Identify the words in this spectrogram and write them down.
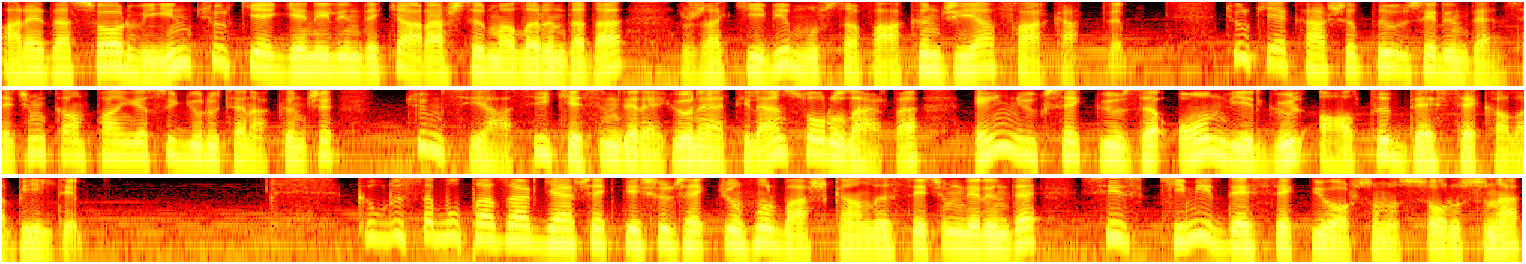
Arada Survey'in Türkiye genelindeki araştırmalarında da rakibi Mustafa Akıncı'ya fark attı. Türkiye karşıtlığı üzerinden seçim kampanyası yürüten Akıncı, tüm siyasi kesimlere yöneltilen sorularda en yüksek %10,6 destek alabildi. Kıbrıs'ta bu pazar gerçekleşecek Cumhurbaşkanlığı seçimlerinde siz kimi destekliyorsunuz sorusuna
